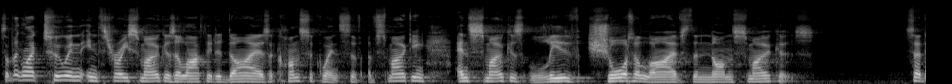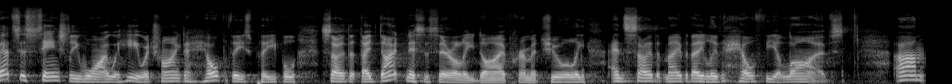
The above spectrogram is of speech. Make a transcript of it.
Something like two in, in three smokers are likely to die as a consequence of, of smoking, and smokers live shorter lives than non smokers. So that's essentially why we're here. We're trying to help these people so that they don't necessarily die prematurely and so that maybe they live healthier lives. Um,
